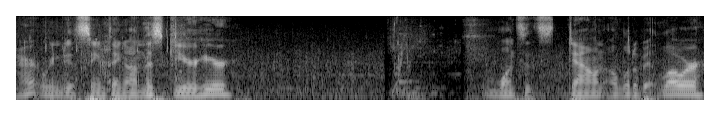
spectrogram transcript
Alright, we're going to do the same thing on this gear here. Once it's down a little bit lower.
